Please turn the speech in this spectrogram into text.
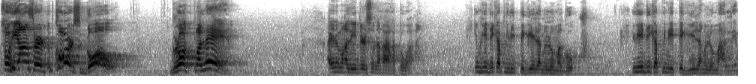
So he answered, of course, go. Growth pala eh. Ayun ang mga leaders na nakakatuwa. Yung hindi ka pinipigilang lumago. Yung hindi ka pinipigilang lumalim.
